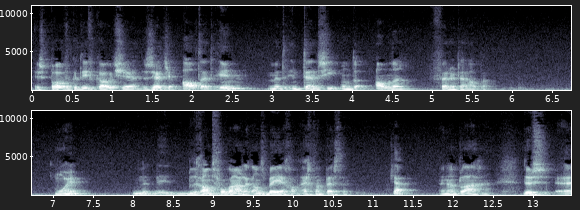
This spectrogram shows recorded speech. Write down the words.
is provocatief coachen zet je altijd in met de intentie om de ander verder te helpen. Mooi Randvoorwaardelijk, anders ben je gewoon echt aan het pesten. Ja. En aan het plagen. Dus eh,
